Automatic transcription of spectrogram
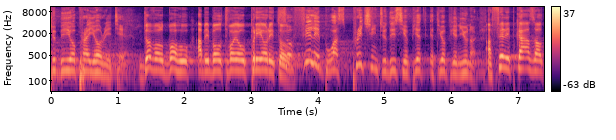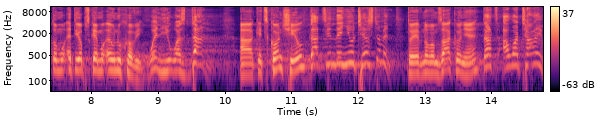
to be your priority. Dovol Bohu, aby bol tvojou So prioritou. Philip was preaching to this Ethiop- Ethiopian eunuch. A Filip kázal tomu etiópskému eunuchovi. When he was done, A keď skončil, that's in the New Testament. to je v Novom zákone, That's our time.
